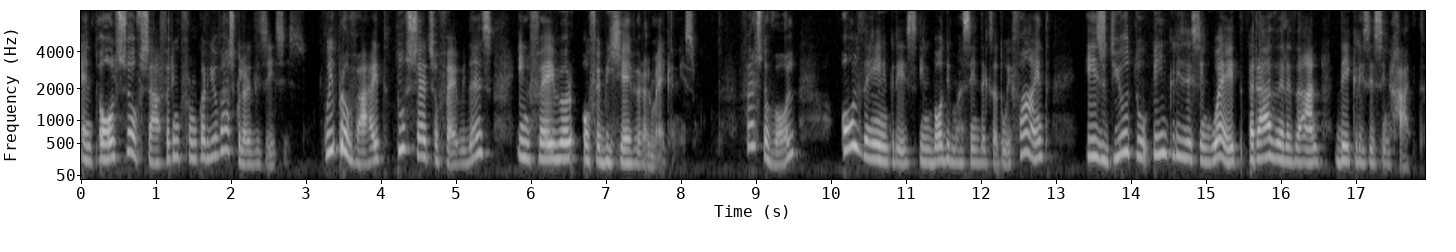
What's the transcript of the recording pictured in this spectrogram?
and also of suffering from cardiovascular diseases. We provide two sets of evidence in favor of a behavioral mechanism. First of all, all the increase in body mass index that we find is due to increases in weight rather than decreases in height.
